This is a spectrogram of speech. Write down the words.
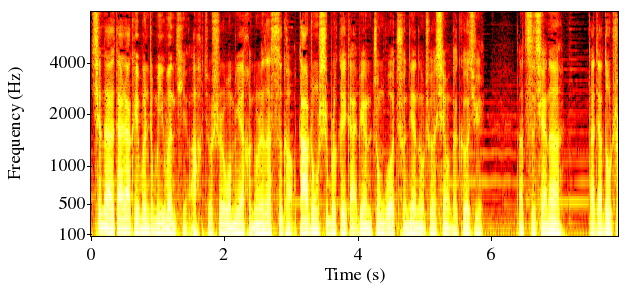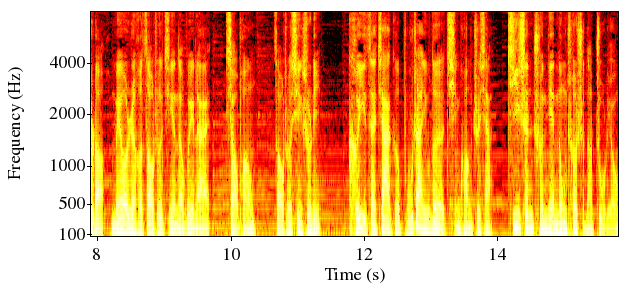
现在大家可以问这么一个问题啊，就是我们也很多人在思考，大众是不是可以改变中国纯电动车现有的格局？那此前呢？大家都知道，没有任何造车经验的未来小鹏造车新势力，可以在价格不占优的情况之下跻身纯电动车市场主流。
